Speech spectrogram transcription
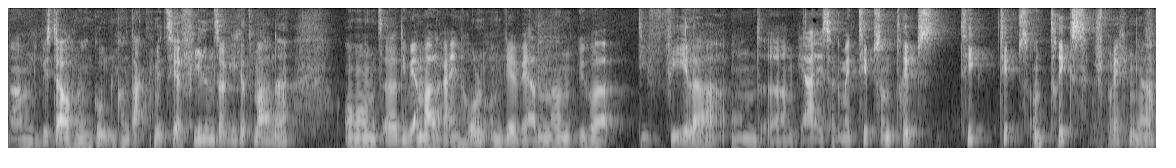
ähm, du bist ja auch noch in guten Kontakt mit sehr vielen, sage ich jetzt mal, ne? Und äh, die werden wir mal reinholen und wir werden dann über die Fehler und ähm, ja, ich sage mal Tipps und Trips, Ti- Tipps und Tricks sprechen, ja,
